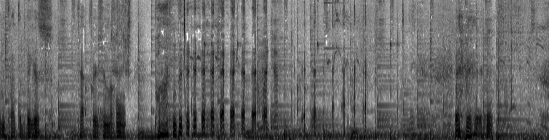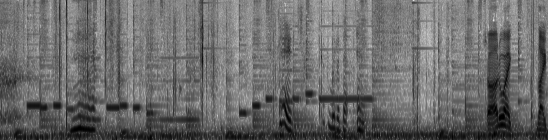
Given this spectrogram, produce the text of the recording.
We caught the biggest catfish in the whole pond. I'm like catfish. Hey, good look at that ant. So how do I, like,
